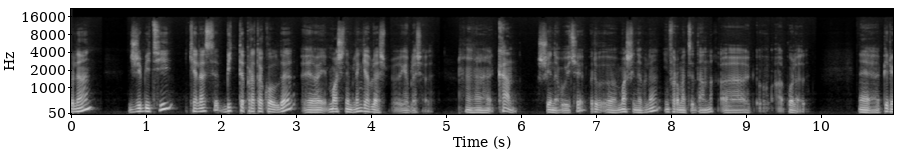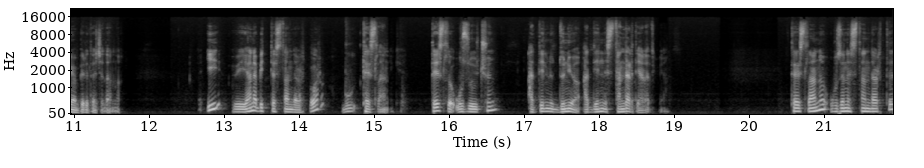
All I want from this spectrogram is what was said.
bilan gbt ikkalasi bitta protokolda e, mashina bilan gaplashib gaplashadi. Kan shina bo'yicha bir e, mashina bilan informatsiya данных bo'ladi E, прием передача данных и yana bitta standart bor bu teslaniki tesla o'zi uchun отдельный dunyo отдельный standart yaratgan teslani o'zini standarti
